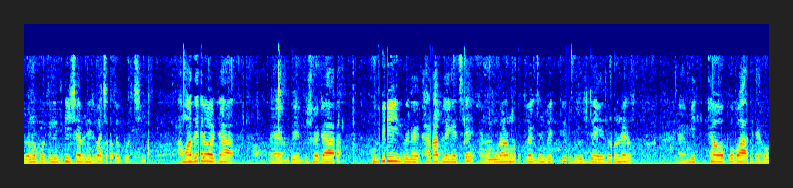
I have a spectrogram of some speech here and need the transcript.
জনপ্রতিনিধি হিসাবে নির্বাচিত করছি, আমাদেরও এটা বিষয়টা খুবই মানে খারাপ লেগেছে এবং ওনার মতো একজন ব্যক্তির বিরুদ্ধে এই ধরনের মিথ্যা অপবাদ এবং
